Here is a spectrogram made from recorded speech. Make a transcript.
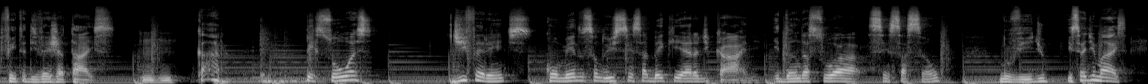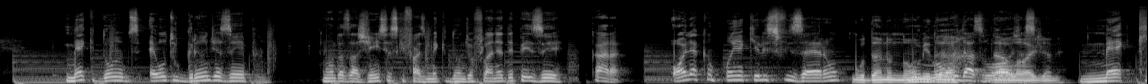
feita de vegetais. Uhum. Cara, pessoas diferentes comendo sanduíche sem saber que era de carne e dando a sua sensação no vídeo. Isso é demais. McDonald's é outro grande exemplo. Uma das agências que faz McDonald's offline é a DPZ. Cara, olha a campanha que eles fizeram Mudando o nome, No nome da, das da lojas. loja, né? Mac.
